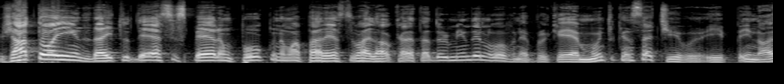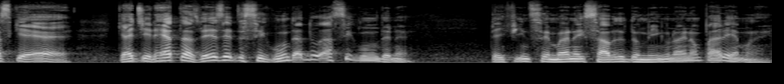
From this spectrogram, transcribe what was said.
já tô indo, daí tu desce, espera um pouco, não aparece, tu vai lá, o cara tá dormindo de novo, né? Porque é muito cansativo. E, e nós que é, que é direto, às vezes é de segunda a segunda, né? Tem fim de semana e sábado e domingo nós não paremos, né?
